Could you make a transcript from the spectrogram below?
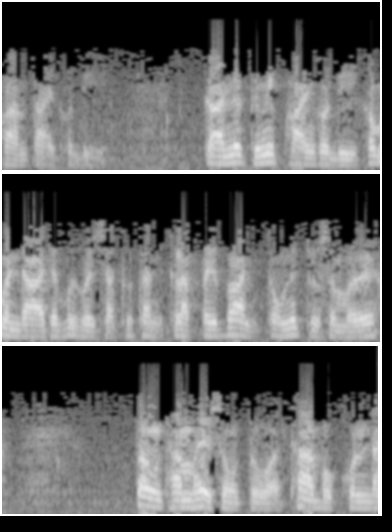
ความตายก็ดี การนึกถึงนิพพานก็ดีเขาบรรดาแต่พุทธบริษัททุกท่านกลับไปบ้านต้องนึกอยู่เสมอ ต้องทำให้ทรงตัว ถ้าบุคคลใด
